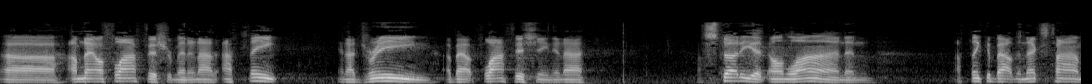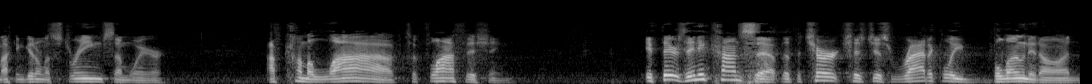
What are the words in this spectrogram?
Uh, I'm now a fly fisherman and I, I think and I dream about fly fishing and I, I study it online and I think about the next time I can get on a stream somewhere I've come alive to fly fishing. If there's any concept that the church has just radically blown it on,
